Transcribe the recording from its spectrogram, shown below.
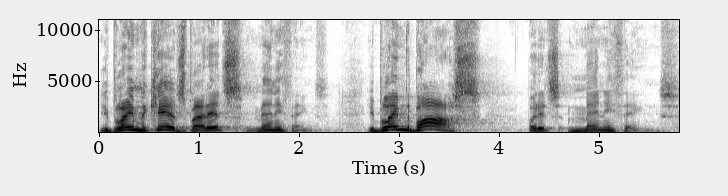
You blame the kids, but it's many things. You blame the boss, but it's many things.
